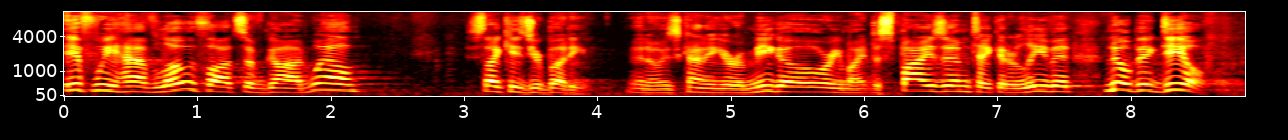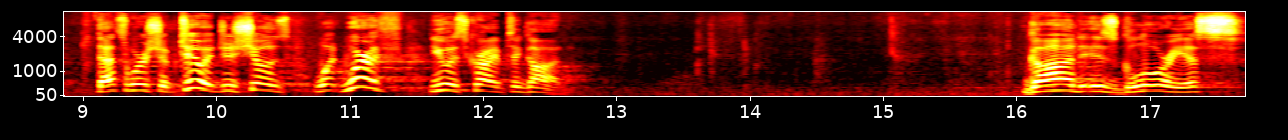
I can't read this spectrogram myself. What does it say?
If we have low thoughts of God, well, it's like he's your buddy. You know, he's kind of your amigo, or you might despise him, take it or leave it. No big deal. That's worship too. It just shows what worth you ascribe to God. God is glorious,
